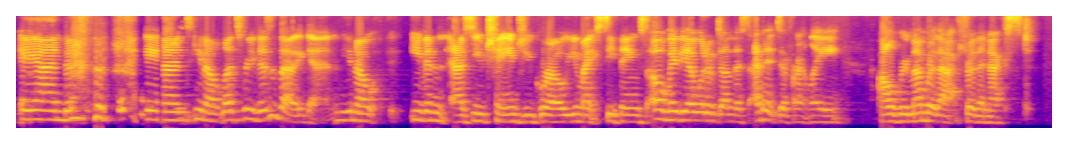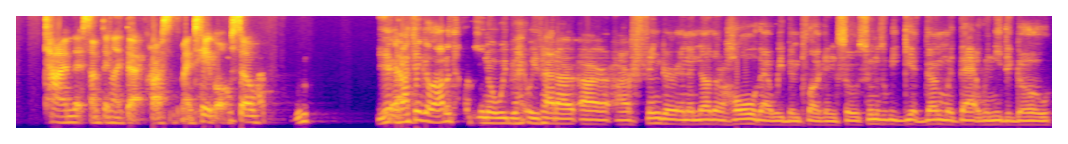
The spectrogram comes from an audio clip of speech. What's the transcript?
and and you know let's revisit that again. You know even as you change you grow you might see things oh maybe i would have done this edit differently. I'll remember that for the next time that something like that crosses my table. So yeah, and I think a lot of times, you know, we've we've had our, our our finger in another hole that we've been plugging. So as soon as we get done with that, we need to go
